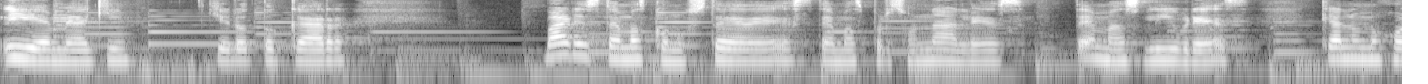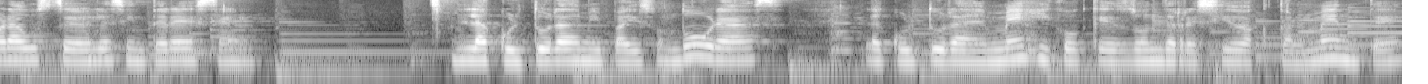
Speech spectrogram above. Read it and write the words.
Y heme aquí, quiero tocar varios temas con ustedes, temas personales, temas libres, que a lo mejor a ustedes les interesen. La cultura de mi país Honduras, la cultura de México, que es donde resido actualmente,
